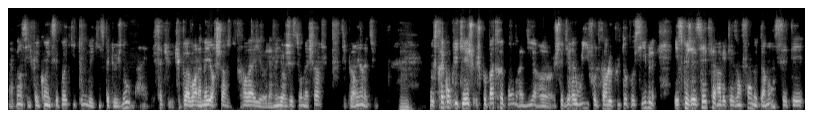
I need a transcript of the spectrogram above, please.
Maintenant, s'il fait le camp avec ses potes qui tombent et qui se pètent le genou, bah, ça, tu, tu, peux avoir la meilleure charge de travail, euh, la meilleure gestion de la charge, tu peux rien là-dessus. Mmh. Donc c'est très compliqué. Je, je peux pas te répondre à dire. Euh, je te dirais oui, il faut le faire le plus tôt possible. Et ce que j'ai essayé de faire avec les enfants notamment, c'était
